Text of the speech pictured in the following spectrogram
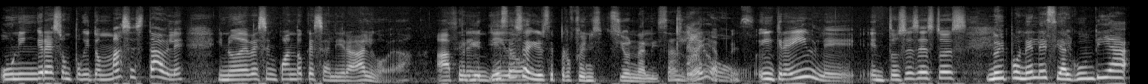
un ingreso un poquito más estable y no de vez en cuando que saliera algo, ¿verdad? aprendido. Y eso es seguirse profesionalizando ella, pues. Increíble. Entonces esto es... No, y ponerle si algún día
